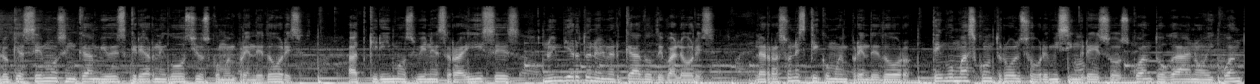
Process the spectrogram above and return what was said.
Lo que hacemos en cambio es crear negocios como emprendedores. Adquirimos bienes raíces, no invierto en el mercado de valores. La razón es que como emprendedor tengo más control sobre mis ingresos, cuánto gano y cuánto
